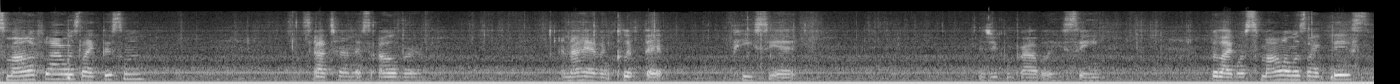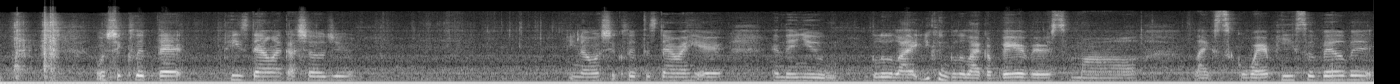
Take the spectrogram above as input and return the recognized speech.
smaller flowers like this one. So I turn this over. And I haven't clipped that piece yet. As you can probably see. But like with smaller ones like this, once you clip that piece down like I showed you, you know, once you clip this down right here, and then you glue like, you can glue like a very, very small, like square piece of velvet.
